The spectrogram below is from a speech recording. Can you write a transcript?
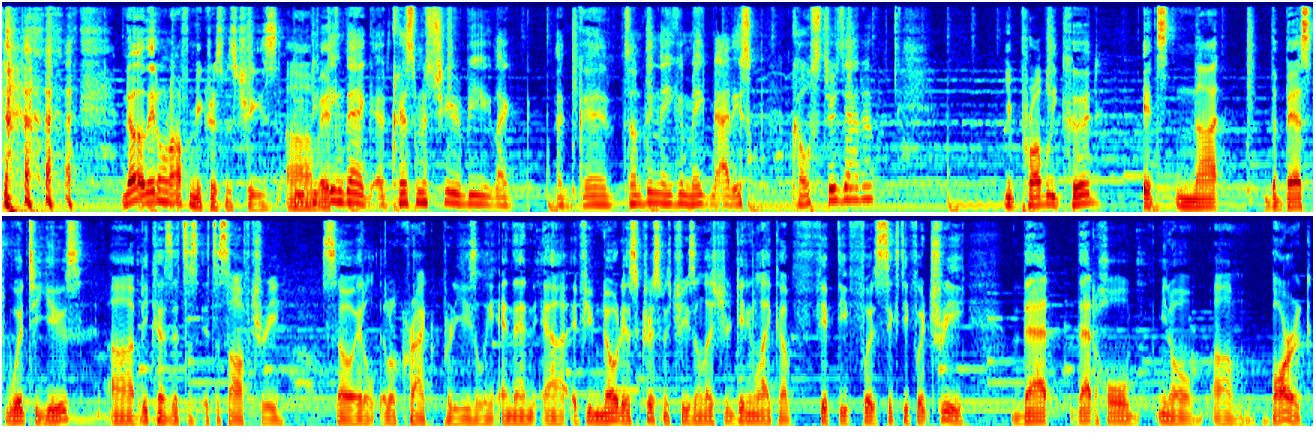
no they don't offer me christmas trees Do, um, do you it- think that a Christmas tree would be like a good something that you can make at least coasters out of? You probably could. It's not the best wood to use uh, because it's a, it's a soft tree, so it'll it'll crack pretty easily. And then uh, if you notice, Christmas trees, unless you're getting like a 50 foot, 60 foot tree, that that whole you know um, bark,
